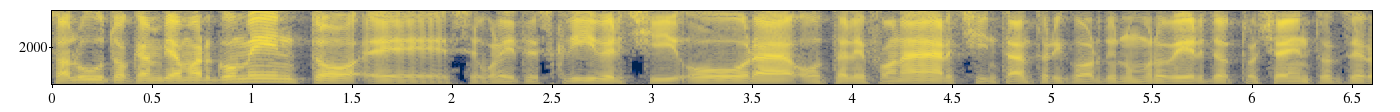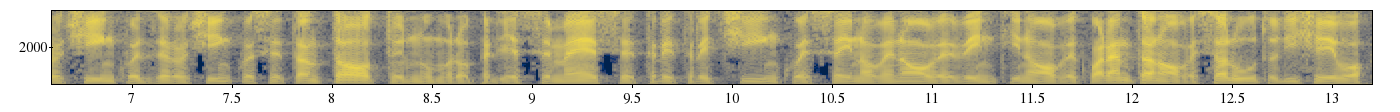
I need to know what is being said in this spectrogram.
Saluto, cambiamo argomento. Eh, se volete scriverci ora o telefonarci, intanto ricordo il numero verde 800 05 05 78, il numero per gli sms 335 699 29 49. Saluto, dicevo,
